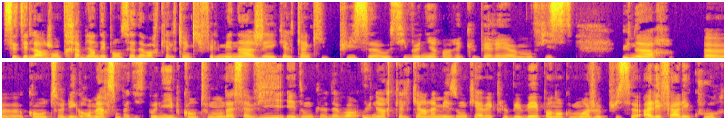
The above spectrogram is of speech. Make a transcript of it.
c'était de l'argent très bien dépensé d'avoir quelqu'un qui fait le ménage et quelqu'un qui puisse aussi venir récupérer mon fils une heure quand les grands-mères sont pas disponibles, quand tout le monde a sa vie, et donc d'avoir une heure quelqu'un à la maison qui est avec le bébé pendant que moi je puisse aller faire les courses,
